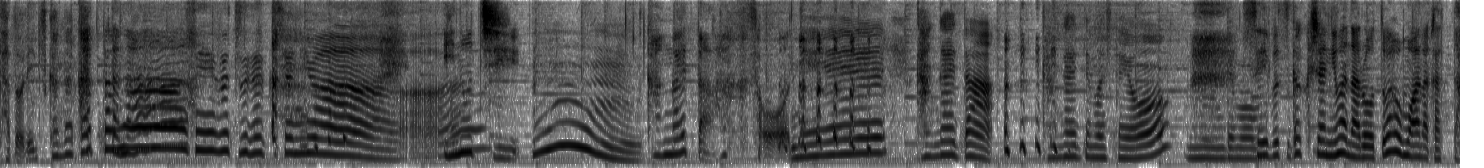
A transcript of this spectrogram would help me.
たどり着かな。かったな。生物学者には。命。うん。考えた。そうね考えた。考えてましたよ、うん、でも。生物学者にはなろうとは思わなかった。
